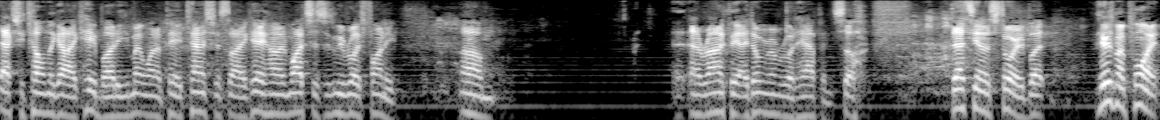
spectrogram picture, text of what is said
actually telling the guy, like, "Hey, buddy, you might want to pay attention," it's like, "Hey, hon, watch this. It's gonna be really funny." Um, ironically, I don't remember what happened, so that's the end of the story. But here's my point:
